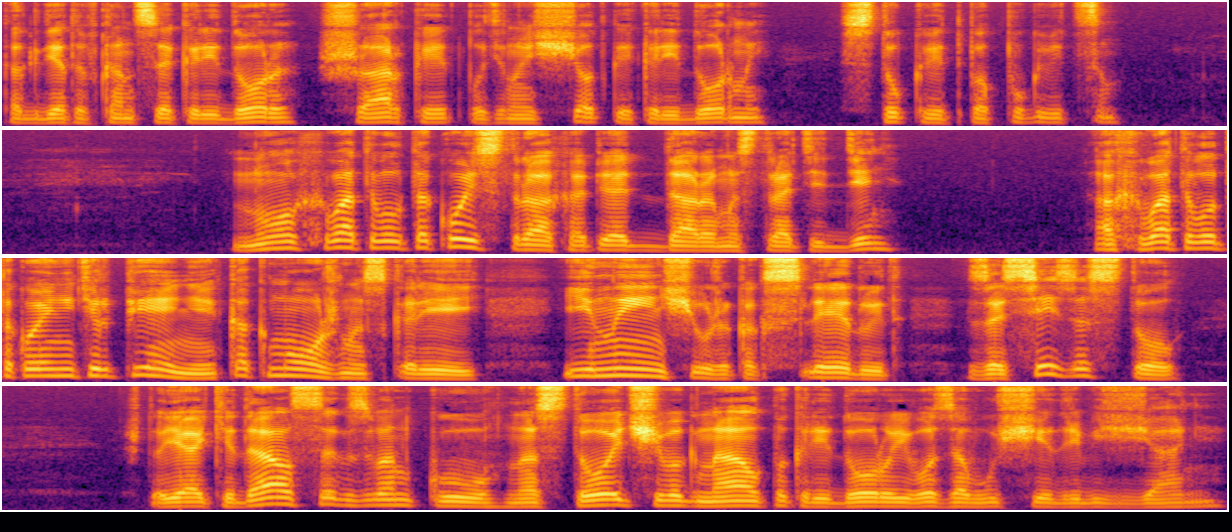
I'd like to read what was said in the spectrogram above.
как где-то в конце коридора шаркает платяной щеткой коридорной, стукает по пуговицам. Но охватывал такой страх опять даром истратить день, охватывал такое нетерпение, как можно скорей, и нынче уже как следует засесть за стол, что я кидался к звонку, настойчиво гнал по коридору его зовущее дребезжание.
